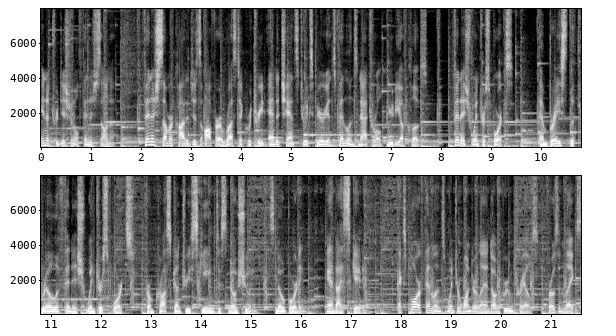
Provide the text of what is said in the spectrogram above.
in a traditional Finnish sauna. Finnish summer cottages offer a rustic retreat and a chance to experience Finland's natural beauty up close. Finnish winter sports. Embrace the thrill of Finnish winter sports, from cross-country skiing to snowshoeing, snowboarding, and ice skating. Explore Finland's winter wonderland on groomed trails, frozen lakes,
